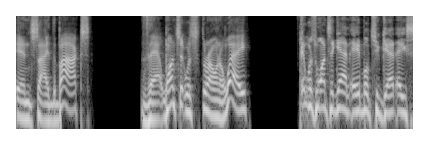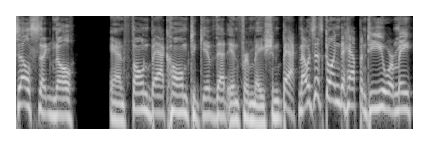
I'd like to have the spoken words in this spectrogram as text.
inside the box, that once it was thrown away, it was once again able to get a cell signal and phone back home to give that information back. Now, is this going to happen to you or me?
